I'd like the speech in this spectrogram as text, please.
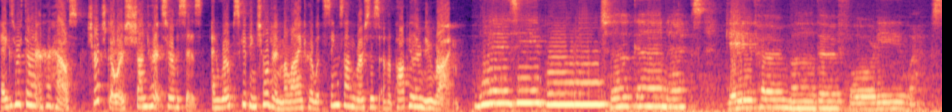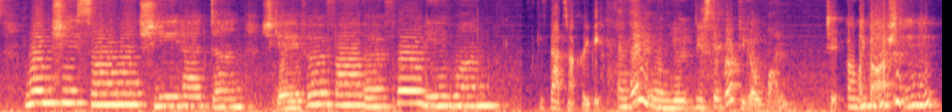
eggs were thrown at her house, churchgoers shunned her at services, and rope skipping children maligned her with sing song verses of a popular new rhyme. Lizzie Borden took an axe, gave her mother forty whacks. When she saw what she had done, she gave her father forty-one. Because that's not creepy. and then when you you skip rope, you go one, two. Oh my gosh. Mm-hmm.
